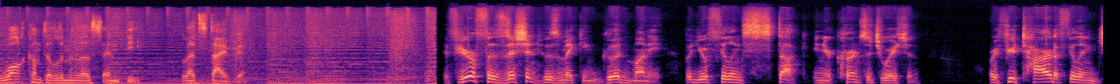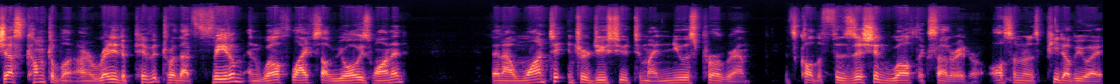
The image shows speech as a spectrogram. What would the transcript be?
Welcome to Limitless MD. Let's dive in. If you're a physician who's making good money, but you're feeling stuck in your current situation, or if you're tired of feeling just comfortable and are ready to pivot toward that freedom and wealth lifestyle you always wanted, then I want to introduce you to my newest program. It's called the Physician Wealth Accelerator, also known as PWA.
